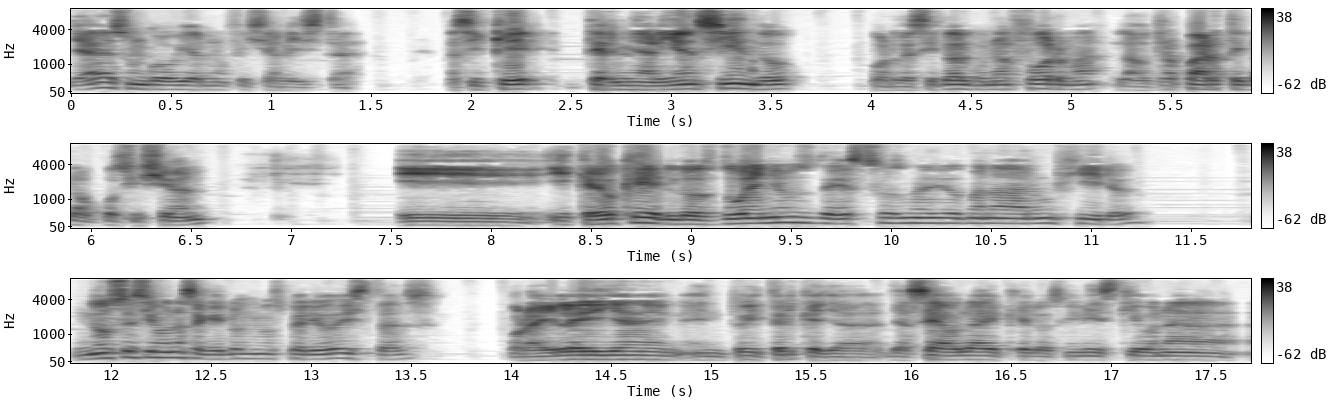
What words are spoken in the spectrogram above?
ya es un gobierno oficialista, así que terminarían siendo, por decirlo de alguna forma, la otra parte, la oposición, y, y creo que los dueños de estos medios van a dar un giro no sé si van a seguir los mismos periodistas. Por ahí leía en, Twitter que ya, se habla de que los a,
